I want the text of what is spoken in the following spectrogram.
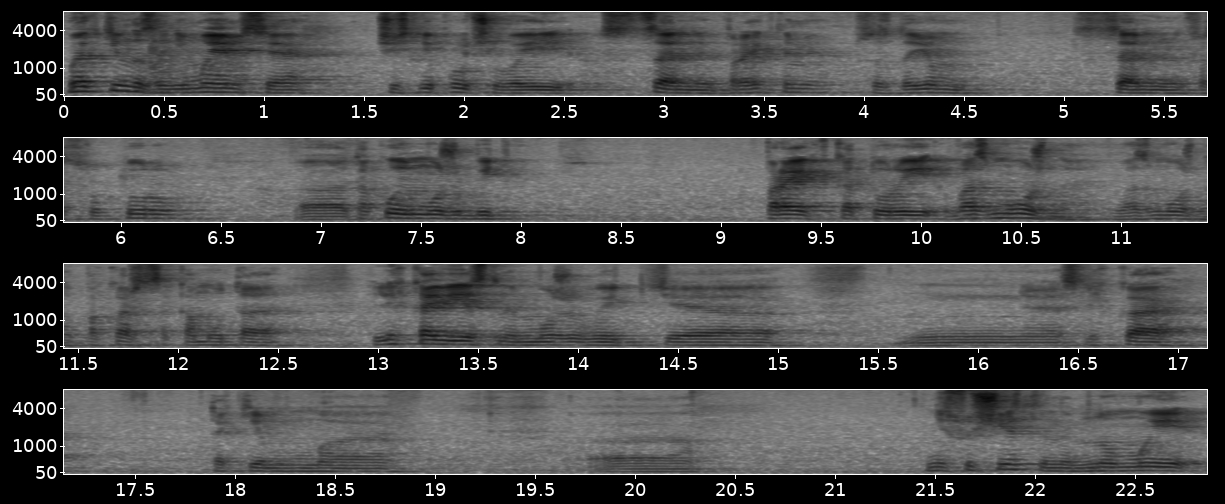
Мы активно занимаемся, в числе прочего, и социальными проектами, создаем социальную инфраструктуру. Э, такой может быть проект, который, возможно, возможно покажется кому-то легковесным, может быть, э, слегка таким э, несущественным, но мы,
